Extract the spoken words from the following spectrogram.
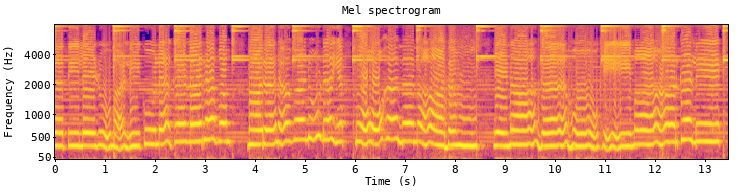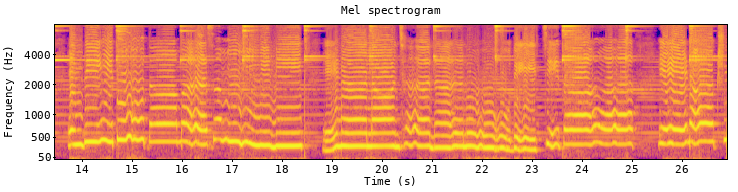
താരതിലതിലെഴും കുലകളരവം കളരവം മരണവനുടയ മോഹനനാദം എണാഗമൂഖിമാർകളെ എന്തിതു താമസം ഇനി എണലാഞ്ചനനുദിച്ചിത ഏണാക്ഷിമാരെ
